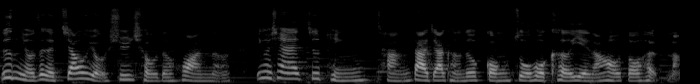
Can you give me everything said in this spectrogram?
就是你有这个交友需求的话呢，因为现在就是平常大家可能都工作或课业，然后都很忙。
